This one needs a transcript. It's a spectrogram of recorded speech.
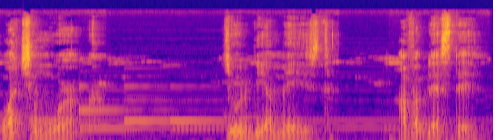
Watch Him work. You will be amazed. Have a blessed day.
